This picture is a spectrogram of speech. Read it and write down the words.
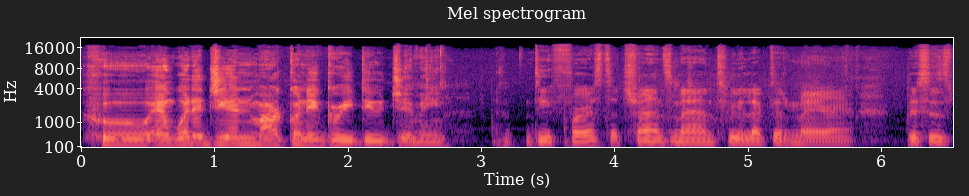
who and what did Gianmarco Negri do, Jimmy? The first trans man to be elected mayor. This is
